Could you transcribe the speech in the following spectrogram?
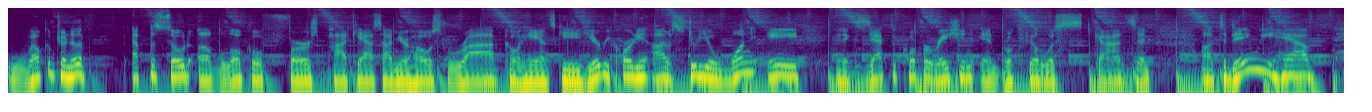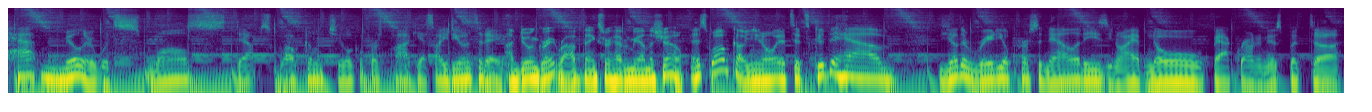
Welcome to another episode of Local First Podcast. I'm your host, Rob Kohansky, here recording out of Studio 1A in Exacta Corporation in Brookfield, Wisconsin. Uh, today we have Pat Miller with Small Steps. Welcome to Local First Podcast. How are you doing today? I'm doing great, Rob. Thanks for having me on the show. It's welcome. You know, it's it's good to have the other radio personalities. You know, I have no background in this, but uh,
